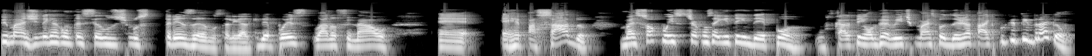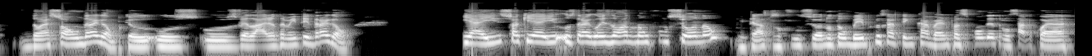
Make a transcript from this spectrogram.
tu imagina que aconteceu nos últimos três anos, tá ligado? Que depois, lá no final, é, é repassado, mas só com isso tu já consegue entender, pô, os caras têm obviamente mais poder de ataque porque tem dragão. Não é só um dragão, porque os, os Velaryon também tem dragão. E aí, só que aí os dragões não, não funcionam, entre aspas, não funcionam tão bem porque os caras têm caverna para se esconder, tu não sabe qual é a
